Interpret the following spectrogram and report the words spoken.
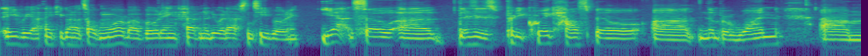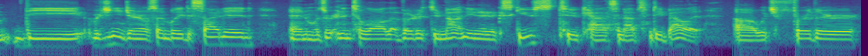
Avery, I think you're going to talk more about voting having to do with absentee voting. Yeah, so uh, this is pretty quick. House Bill uh, number one. Um, the Virginia General Assembly decided and was written into law that voters do not need an excuse to cast an absentee ballot, uh, which further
